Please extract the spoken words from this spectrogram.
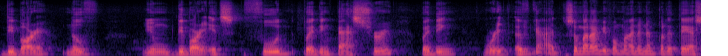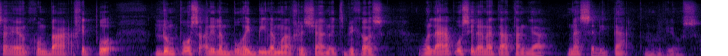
Debar, no. Yung Debar, it's food, pwedeng pasture, pwedeng word of God. So marami pong mananampalataya sa ngayon kung bakit po lumpo sa kanilang buhay bilang mga Krisyano. It's because wala po sila natatanggap na salita ng Diyos.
